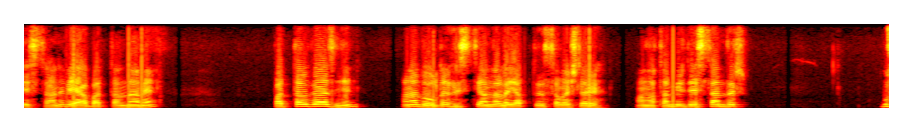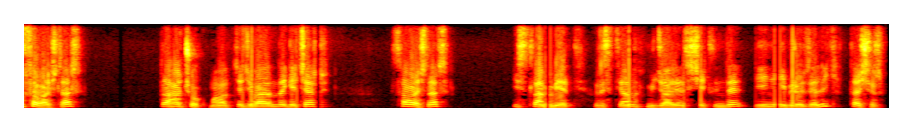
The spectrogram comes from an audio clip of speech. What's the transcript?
destanı veya Battalname. Battal Gazi'nin Anadolu'da Hristiyanlarla yaptığı savaşları anlatan bir destandır. Bu savaşlar daha çok Malatya civarında geçer. Savaşlar İslamiyet, Hristiyanlık mücadelesi şeklinde dini bir özellik taşır.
